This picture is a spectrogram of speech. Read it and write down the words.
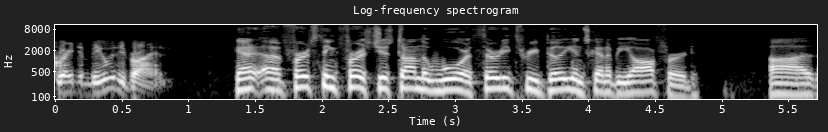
Great to be with you, Brian. Uh, first thing first, just on the war, thirty-three billion is going to be offered. Uh,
